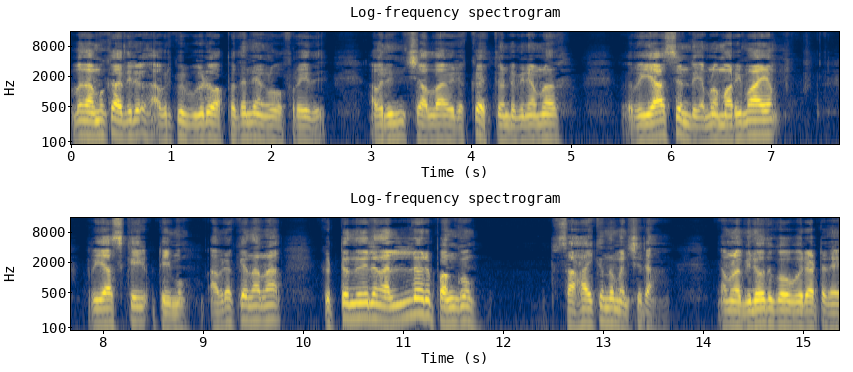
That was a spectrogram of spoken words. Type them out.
അപ്പോൾ നമുക്ക് അതിൽ അവർക്ക് ഒരു വീടും അപ്പം തന്നെ ഞങ്ങൾ ഓഫർ ചെയ്ത് അവർ ഇൻഷാല്ല അവരൊക്കെ എത്തുന്നുണ്ട്. പിന്നെ നമ്മളെ റിയാസ് ഉണ്ട്. നമ്മളെ മറിമായം റിയാസ് കെ ടീമും. അവരൊക്കെ എന്ന് പറഞ്ഞാൽ കിട്ടുന്നതിൽ നല്ലൊരു പങ്കും സഹായിക്കുന്ന മനുഷ്യരാണ് നമ്മളെ വിനോദ് ഗോപുരാട്ടന്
